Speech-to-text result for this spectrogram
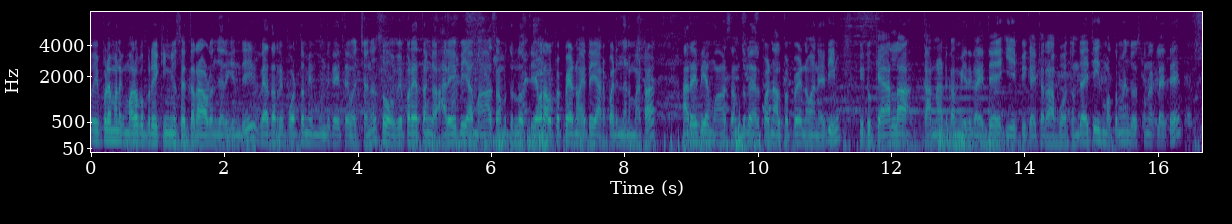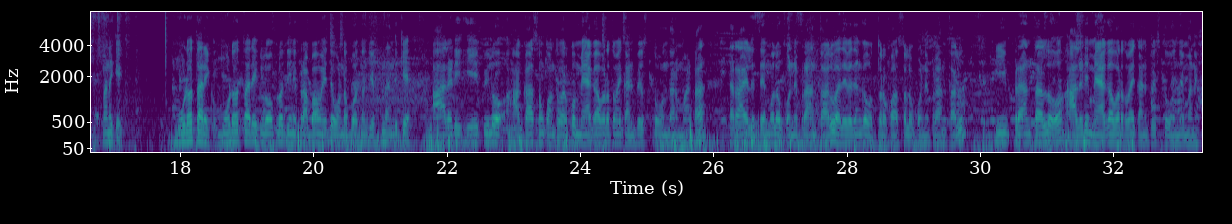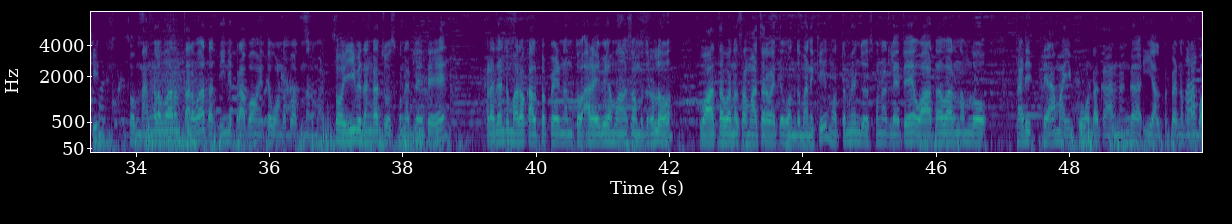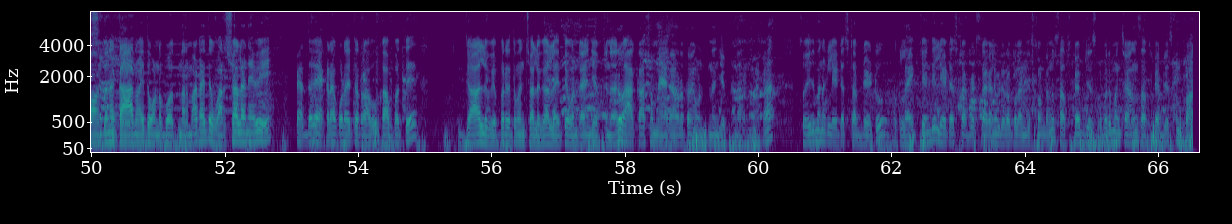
So ఇప్పుడే మనకి మరొక బ్రేకింగ్ న్యూస్ అయితే రావడం జరిగింది. వెదర్ రిపోర్ట్తో మేము ముందుకైతే వచ్చాను. సో విపరీతంగా అరేబియా మహాసముద్రంలో తీవ్ర అల్పపీడనం అయితే ఏర్పడిందనమాట అరేబియా మహాసముద్రంలో ఏర్పడిన అల్పపీడనం అనేది ఇటు కేరళ కర్ణాటక మీదుగా అయితే ఏపీకి అయితే రాబోతుంది. అయితే ఇది మొత్తం మేము చూసుకున్నట్లయితే మనకి మూడో తారీఖు. మూడో తారీఖు లోపల దీని ప్రభావం అయితే ఉండబోతుందని చెప్తుంది. అందుకే ఆల్రెడీ ఏపీలో ఆకాశం కొంతవరకు మేఘావృతమై కనిపిస్తూ ఉందన్నమాట. రాయలసీమలో కొన్ని ప్రాంతాలు అదేవిధంగా ఉత్తర కోస్తాలో కొన్ని ప్రాంతాలు. ఈ ప్రాంతాల్లో ఆల్రెడీ మేఘావృతమై కనిపిస్తూ ఉంది మనకి. సో మంగళవారం తర్వాత దీని ప్రభావం అయితే ఉండబోతుంది అనమాట సో ఈ విధంగా చూసుకున్నట్లయితే ప్రజెంట్ మరొక అల్పపీడనంతో అరేబియా మహాసముద్రంలో వాతావరణ సమాచారం అయితే ఉంది మనకి. మొత్తం మేము చూసుకున్నట్లయితే వాతావరణంలో తడి తేమ ఎక్కువ ఉండ కారణంగా ఈ అల్పపీడన ప్రభావంతోనే కారణం అయితే ఉండబోతుంది అనమాట అయితే వర్షాలు అనేవి పెద్దగా ఎక్కడా కూడా అయితే రావు. కాకపోతే గాలు విపరీతమైన చలిగాలు అయితే ఉంటాయని చెప్తున్నారు. ఆకాశం మేఘావృతమై ఉంటుందని చెప్తున్నారు అనమాట సో ఇది మనకు లేటెస్ట్ అప్డేట్. ఒక లైక్ చేయండి. లేటెస్ట్ అప్డేట్స్ రాగానే వీడియో రూపాయలు అందిస్తుంటాను సబ్స్క్రైబ్ చేసుకోకపోతే మన ఛానల్ సబ్స్క్రైబ్ చేసుకొని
